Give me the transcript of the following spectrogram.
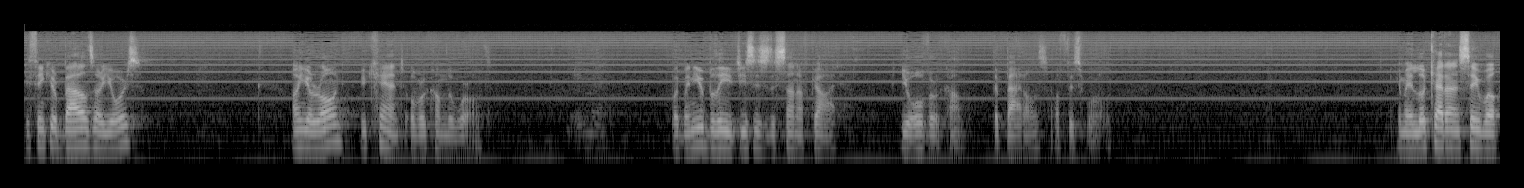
You think your battles are yours? On your own, you can't overcome the world. But when you believe Jesus is the Son of God, you overcome the battles of this world. You may look at it and say, well,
